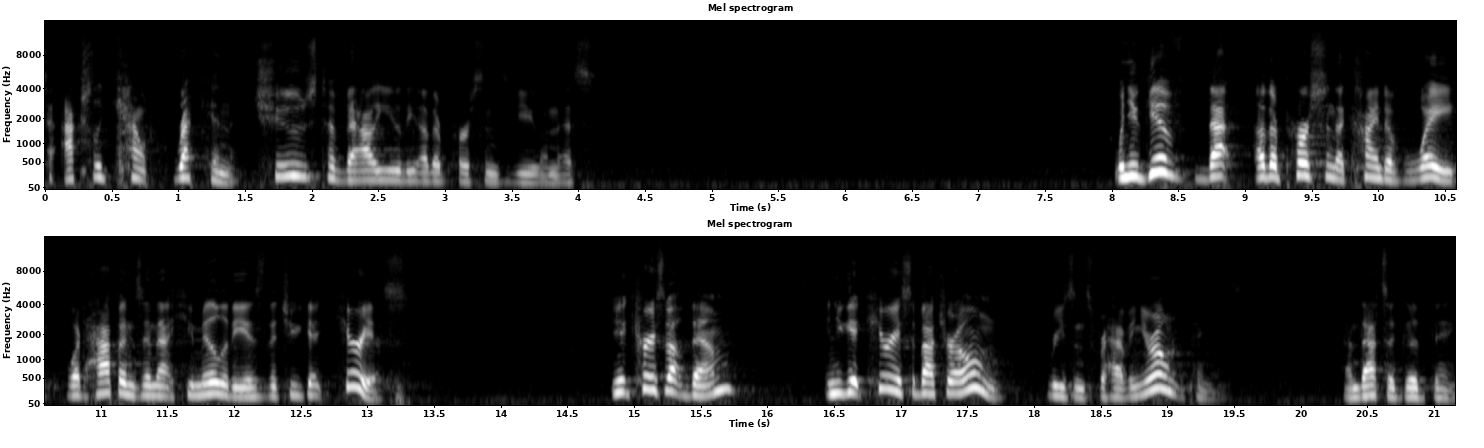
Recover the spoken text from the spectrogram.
to actually count, reckon, choose to value the other person's view in this. When you give that other person a kind of weight, what happens in that humility is that you get curious. You get curious about them, and you get curious about your own reasons for having your own opinions. And that's a good thing.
